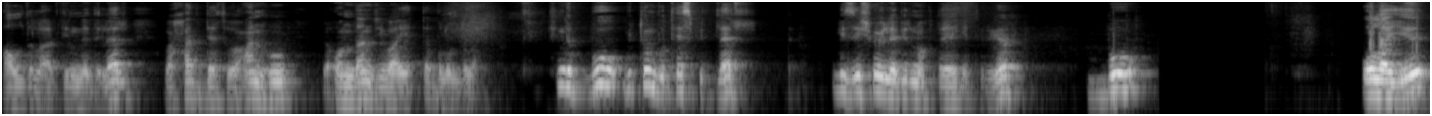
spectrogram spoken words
aldılar, dinlediler ve haddetu anhu ve ondan rivayette bulundular. Şimdi bu bütün bu tespitler bizi şöyle bir noktaya getiriyor. Bu olayı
